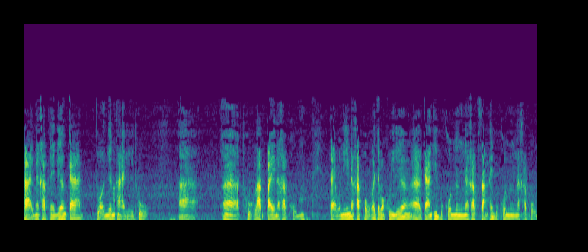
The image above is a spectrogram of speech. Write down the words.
ข่ายนะครับ ในเรื่องการตัวเงินหายหรือถูกถูกลักไปนะครับ ผม แต่วันนี้นะครับ ผมก็จะมาคุยเรื่องอการที่บุคคลหนึ่งนะครับ สั่งให้บุคคลหนึ่งนะครับ ผม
